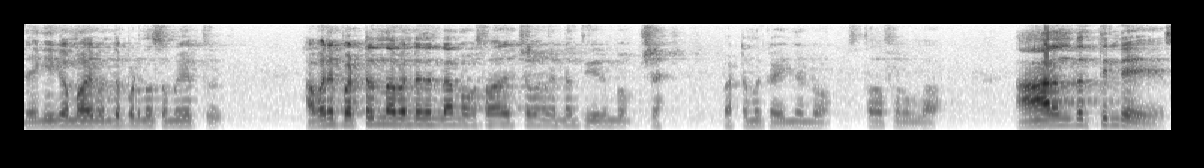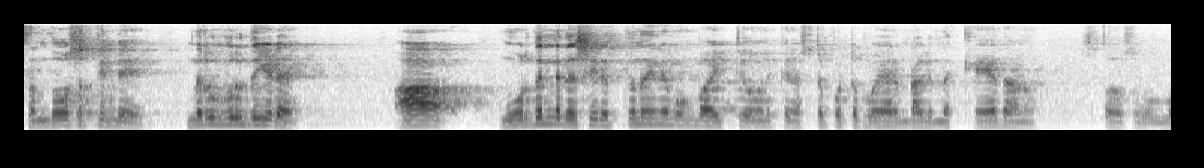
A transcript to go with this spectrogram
ലൈംഗികമായി ബന്ധപ്പെടുന്ന സമയത്ത് അവന് പെട്ടെന്ന് അവന്റെതെല്ലാം അവസാനിച്ചു എല്ലാം തീരുമ്പം ഷേ പെട്ടെന്ന് കഴിഞ്ഞല്ലോ അസ്താഫിറുള്ള. ആനന്ദത്തിന്റെ സന്തോഷത്തിന്റെ നിർവൃതിയുടെ ആ മൂർധന്യ ദശയിൽ എത്തുന്നതിന് മുമ്പായിട്ട് അവനക്ക് നഷ്ടപ്പെട്ടു പോയാലുണ്ടാകുന്ന ഖേദാണ് അസ്താഫിറുള്ള.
